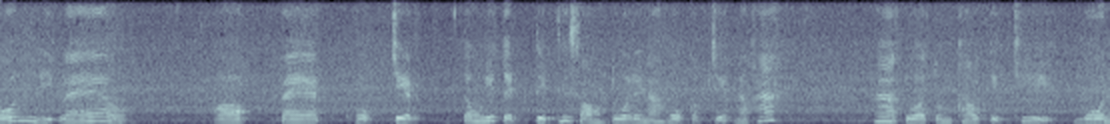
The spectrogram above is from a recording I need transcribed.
บนอีกแล้ว ออกแปดหกเจ็ดตรงนี้ติดติดที่สองตัวด้วยนะหกกับเจ็ดนะคะห้าตัวตรงเขาติดที่บน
